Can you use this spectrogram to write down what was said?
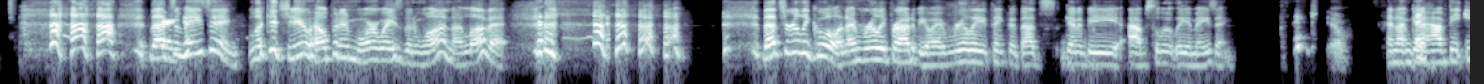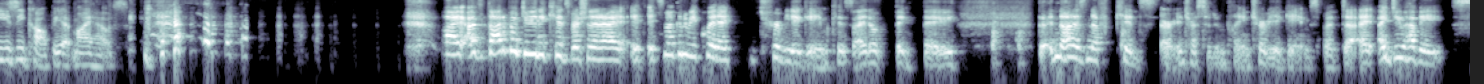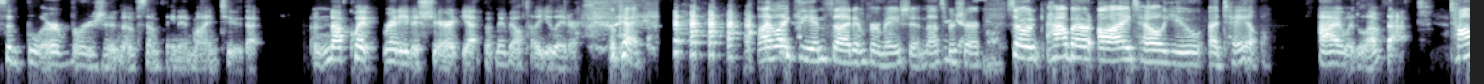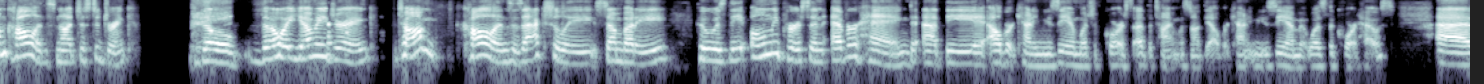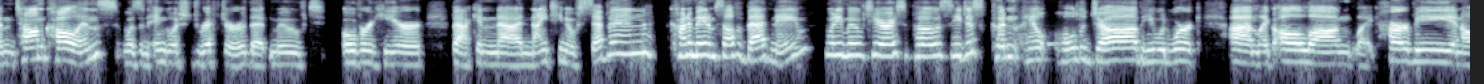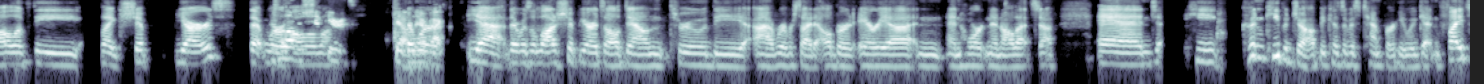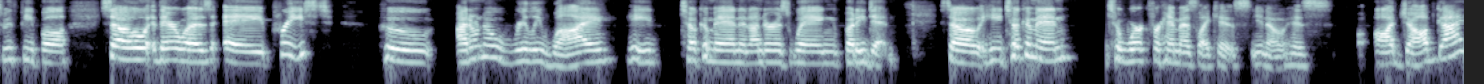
That's amazing. Look at you helping in more ways than one. I love it. that's really cool. And I'm really proud of you. I really think that that's going to be absolutely amazing. Thank you. And I'm going to have the easy copy at my house. I, have thought about doing a kids version, and I it, it's not going to be quite a trivia game because I don't think they, not as enough kids are interested in playing trivia games. But uh, I, I do have a simpler version of something in mind too that I'm not quite ready to share it yet, but maybe I'll tell you later. Okay. I like the inside information, that's for yes. sure. So, how about I tell you a tale? I would love that. Tom Collins, not just a drink, though though a yummy drink. Tom Collins is actually somebody who was the only person ever hanged at the Albert County Museum, which, of course, at the time was not the Albert County Museum, it was the courthouse. Um, Tom Collins was an English drifter that moved over here back in uh, 1907. Kind of made himself a bad name when he moved here, I suppose. He just couldn't hold a job. He would work um, like all along, like Harvey and all of the like shipyards that were all along. There, there were, yeah, there was a lot of shipyards all down through the uh, Riverside, Albert area and, and Horton and all that stuff. And he couldn't keep a job because of his temper. He would get in fights with people. So there was a priest who I don't know really why he took him in and under his wing, but he did. So he took him in to work for him as like his, you know, his odd job guy.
